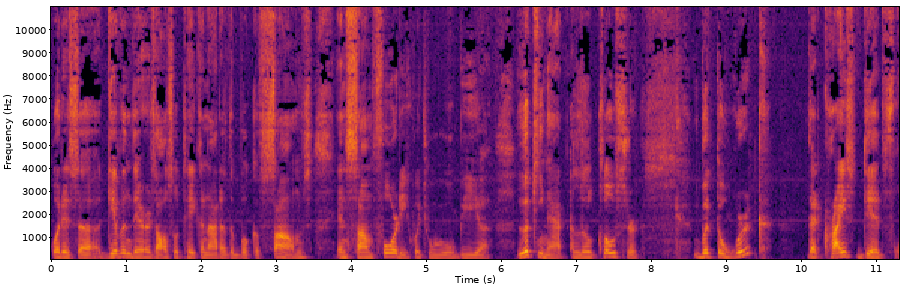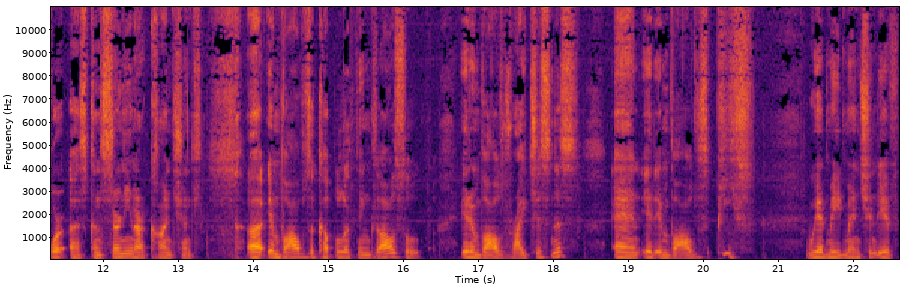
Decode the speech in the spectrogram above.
What is uh, given there is also taken out of the book of Psalms in Psalm 40, which we will be uh, looking at a little closer. But the work that Christ did for us concerning our conscience uh, involves a couple of things also. It involves righteousness, and it involves peace. We had made mention if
